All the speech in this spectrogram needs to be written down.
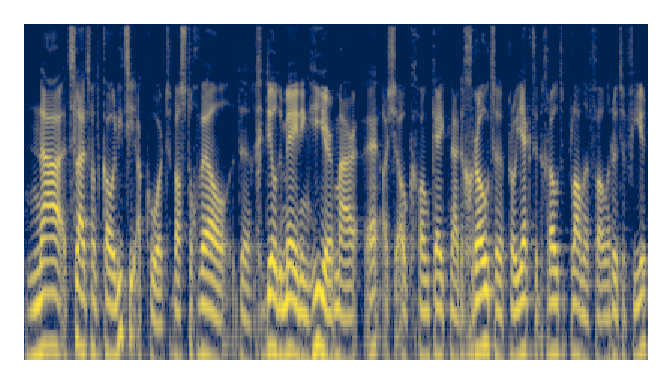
na het sluiten van het coalitieakkoord was toch wel de gedeelde mening hier. Maar hè, als je ook gewoon keek naar de grote projecten, de grote plannen van Rutte 4,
